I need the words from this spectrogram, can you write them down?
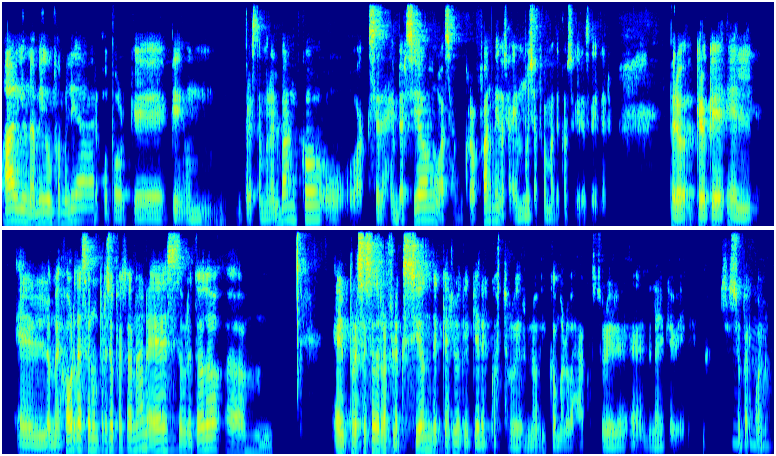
a alguien, un amigo, un familiar, o porque pides un préstamo en el banco, o, accedas a inversión, o haces un crowdfunding, o sea, hay muchas formas de conseguir ese dinero. Pero creo que el, lo mejor de hacer un presupuesto anual es sobre todo um, el proceso de reflexión de qué es lo que quieres construir, ¿no? Y cómo lo vas a construir en el año que viene. Es súper bueno.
